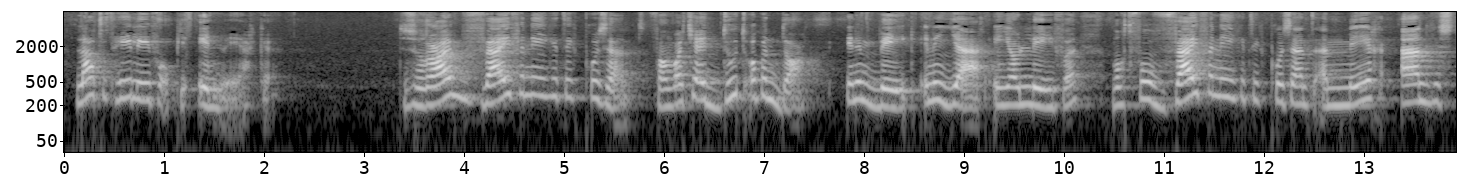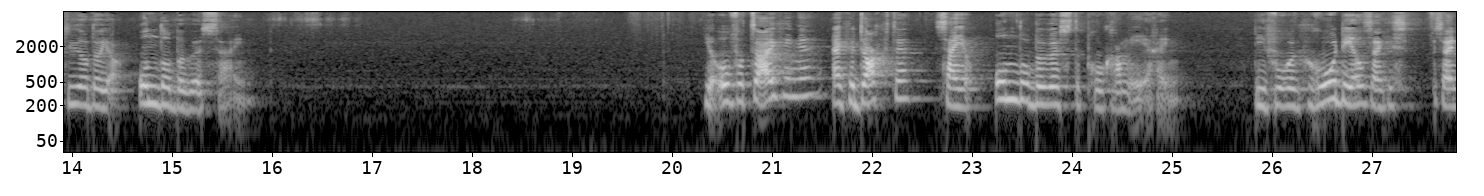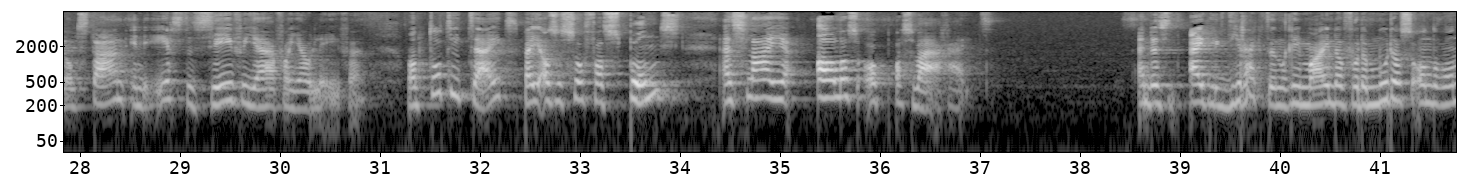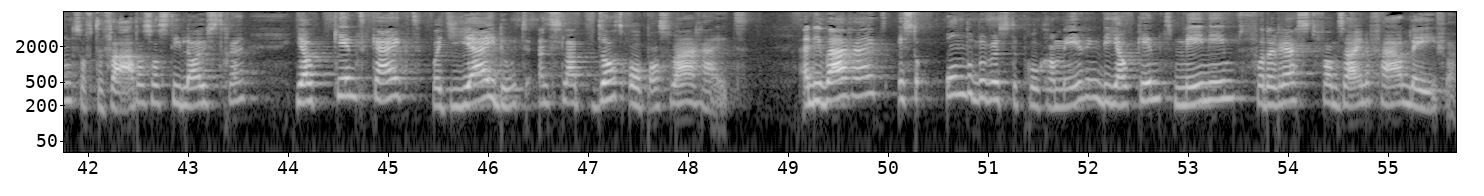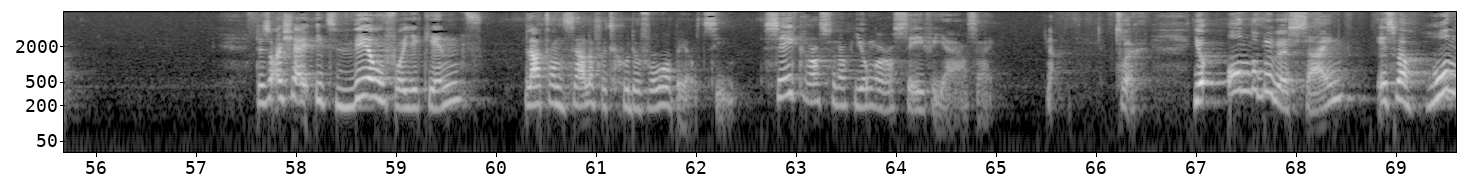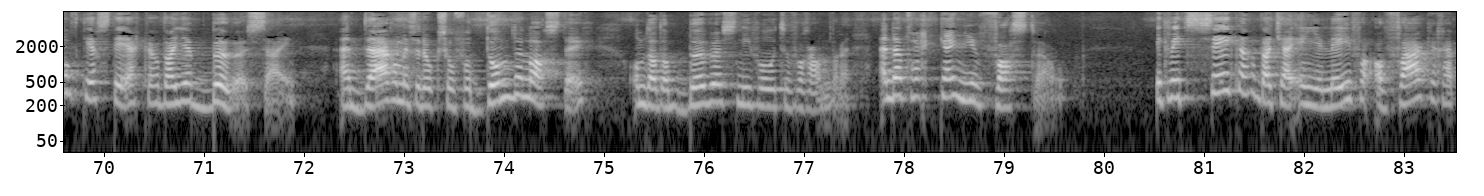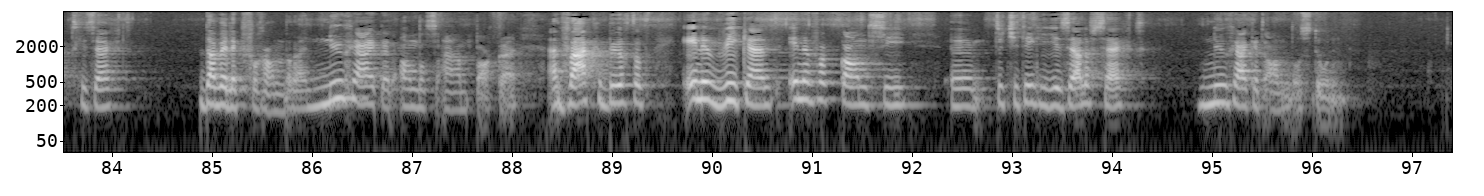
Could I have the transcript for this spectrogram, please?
Laat het heel even op je inwerken. Dus ruim 95% van wat jij doet op een dag, in een week, in een jaar, in jouw leven, wordt voor 95% en meer aangestuurd door je onderbewustzijn. Je overtuigingen en gedachten zijn je onderbewuste programmering, die voor een groot deel zijn, ontstaan in de eerste zeven jaar van jouw leven. Want tot die tijd ben je als een soort van spons en sla je alles op als waarheid. En dus eigenlijk direct een reminder voor de moeders onder ons of de vaders als die luisteren. Jouw kind kijkt wat jij doet en slaat dat op als waarheid. En die waarheid is de onderbewuste programmering die jouw kind meeneemt voor de rest van zijn of haar leven. Dus als jij iets wil voor je kind, laat dan zelf het goede voorbeeld zien. Zeker als ze nog jonger dan 7 jaar zijn. Nou, terug. Je onderbewustzijn is wel 100 keer sterker dan je bewustzijn. En daarom is het ook zo verdomde lastig om dat op bewust niveau te veranderen. En dat herken je vast wel. Ik weet zeker dat jij in je leven al vaker hebt gezegd: dat wil ik veranderen. Nu ga ik het anders aanpakken. En vaak gebeurt dat in een weekend, in een vakantie, uh, dat je tegen jezelf zegt: nu ga ik het anders doen.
